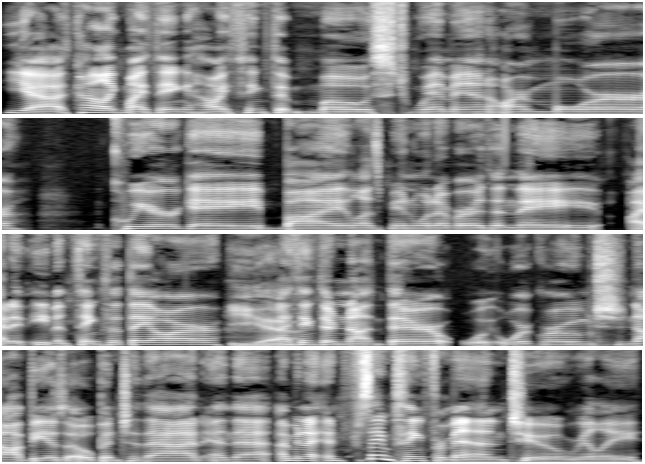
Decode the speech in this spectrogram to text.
Yeah, it's kind of like my thing. How I think that most women are more queer, gay, bi, lesbian, whatever than they I even think that they are. Yeah. I think they're not. They're we're groomed to not be as open to that, and that I mean, and same thing for men too. Really,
